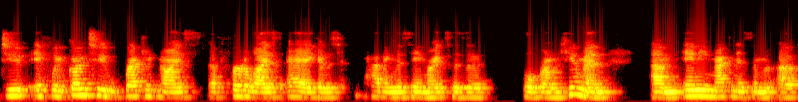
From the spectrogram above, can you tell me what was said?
do if we're going to recognize a fertilized egg as having the same rights as a full-grown human, um, any mechanism of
